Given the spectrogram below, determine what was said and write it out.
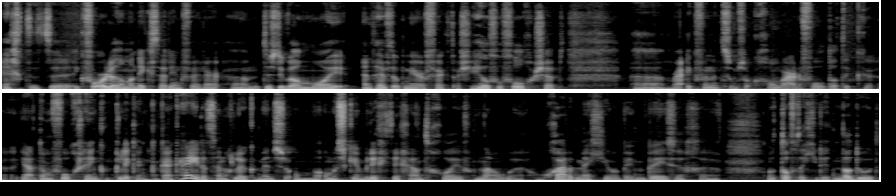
echt, het, uh, ik veroordeel helemaal niks daarin verder. Um, het is natuurlijk wel mooi en het heeft ook meer effect als je heel veel volgers hebt. Uh, maar ik vind het soms ook gewoon waardevol dat ik uh, ja, door mijn volgers heen kan klikken en kan kijken... hé, hey, dat zijn nog leuke mensen om, om eens een keer een berichtje tegenaan te gooien... van nou, hoe gaat het met je, waar ben je mee bezig, wat tof dat je dit en dat doet...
